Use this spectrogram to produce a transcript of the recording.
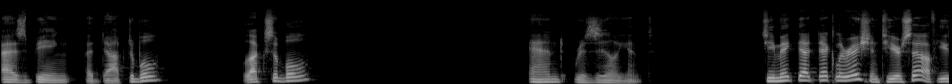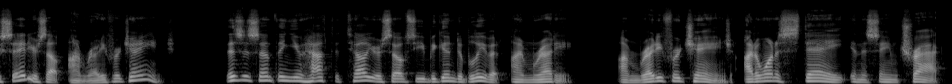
as being adaptable, flexible, and resilient. So you make that declaration to yourself. You say to yourself, I'm ready for change. This is something you have to tell yourself so you begin to believe it. I'm ready. I'm ready for change. I don't want to stay in the same track.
